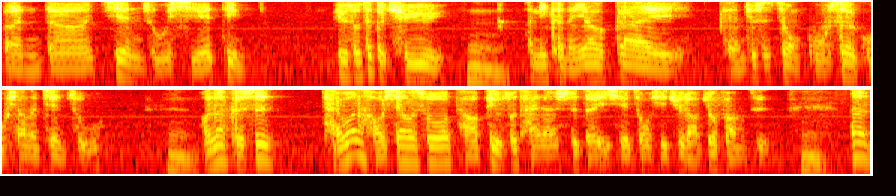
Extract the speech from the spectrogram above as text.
本的建筑协定，比如说这个区域，嗯，你可能要盖，可能就是这种古色古香的建筑，嗯，好，那可是台湾好像说，好，譬如说台南市的一些中西区老旧房子，嗯，那。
